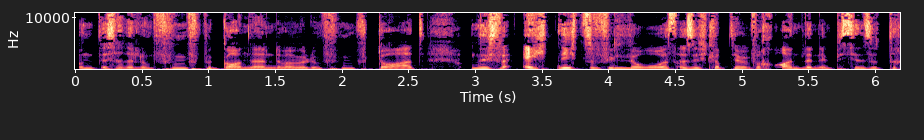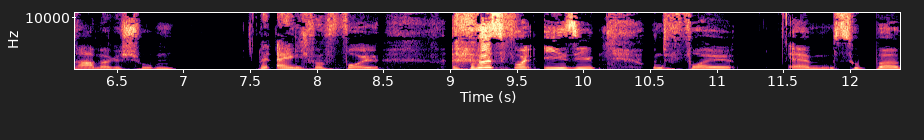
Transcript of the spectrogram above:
Und es hat halt um fünf begonnen, dann waren wir um fünf dort. Und es war echt nicht so viel los. Also ich glaube, die haben einfach online ein bisschen so Drama geschoben. Weil eigentlich war voll, war voll easy und voll ähm, super.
